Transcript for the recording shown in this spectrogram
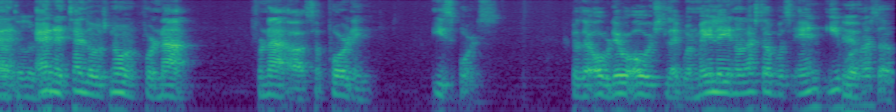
and not delivering. and Nintendo is known for not for not uh, supporting esports. Because they over they were always like when melee and all that stuff was in Evo Yeah. and stuff.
